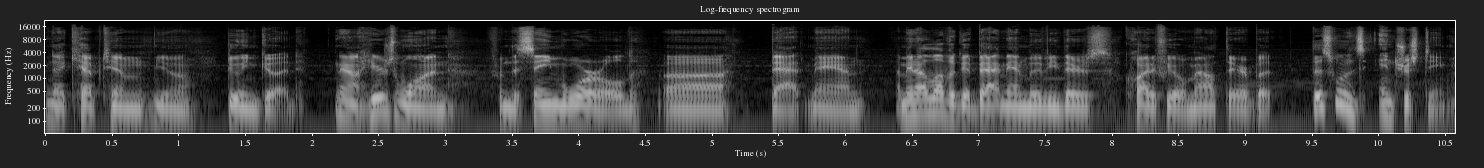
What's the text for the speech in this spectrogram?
that kept him, you know, doing good. Now here's one from the same world, uh, Batman. I mean, I love a good Batman movie. There's quite a few of them out there, but this one's interesting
